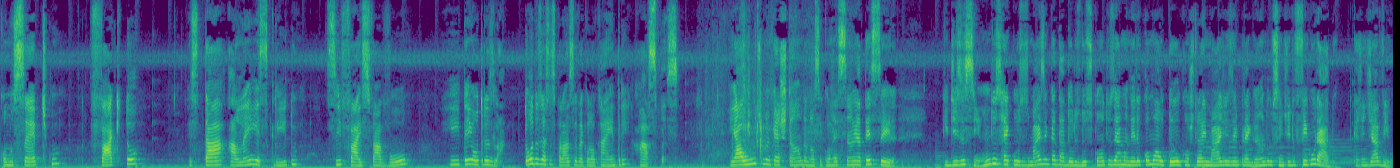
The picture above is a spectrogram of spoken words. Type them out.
como séptico, facto, está além escrito, se faz favor e tem outras lá. Todas essas palavras você vai colocar entre aspas. E a última questão da nossa correção é a terceira, que diz assim: um dos recursos mais encantadores dos contos é a maneira como o autor constrói imagens empregando o sentido figurado, que a gente já viu.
